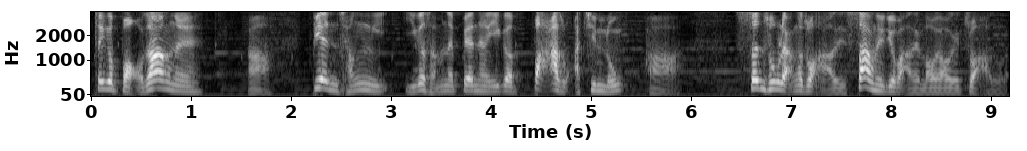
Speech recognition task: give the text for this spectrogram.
这个宝藏呢，啊，变成一个什么呢？变成一个八爪金龙啊，伸出两个爪子，上去就把这老妖给抓住了。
